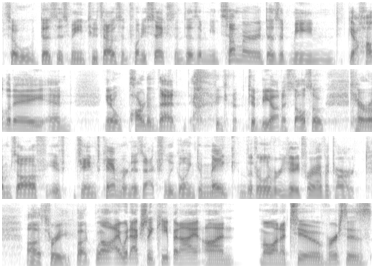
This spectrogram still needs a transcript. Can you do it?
So, does this mean 2026? And does it mean summer? Does it mean you know, holiday? And you know, part of that, to be honest, also caroms off if James Cameron is actually going to make the delivery date for Avatar uh, 3. But Well, I would actually keep an eye on Moana 2 versus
